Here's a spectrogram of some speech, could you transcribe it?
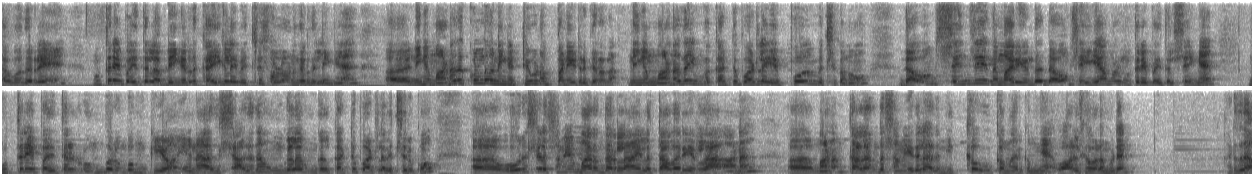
சகோதரரே முத்திரை பைத்தல் அப்படிங்கிறது கைகளை வச்சு சொல்லணுங்கிறது இல்லைங்க. நீங்கள் மனதுக்குள்ள நீங்கள் டியூன் அப் பண்ணிட்டு இருக்கிறதா? நீங்கள் மனதை உங்கள் கட்டுப்பாட்டில் எப்போதும் வச்சுக்கணும். தவம் செஞ்சு இந்த மாதிரி இருந்தால் தவம் செய்யாமல் முத்திரை பைத்தல் செய்யுங்க முத்திரை பதித்தல் ரொம்ப ரொம்ப முக்கியம். ஏன்னா அது அதுதான் உங்களை உங்கள் கட்டுப்பாட்டில் வச்சுருக்கோம். ஒரு சில சமயம் மறந்துடலாம் இல்லை தவறிடலாம் ஆனால் மனம் தளர்ந்த சமயத்தில் அது மிக்க ஊக்கமாக இருக்குங்க வாழ்க வளமுடன். அடுத்தது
